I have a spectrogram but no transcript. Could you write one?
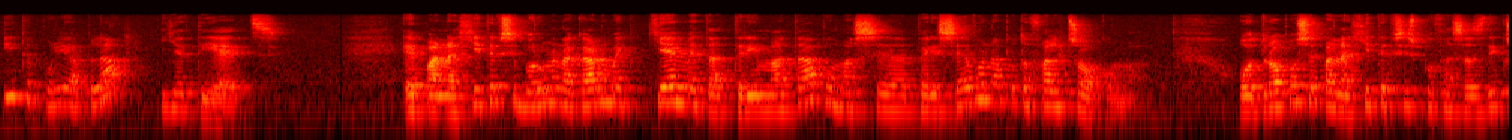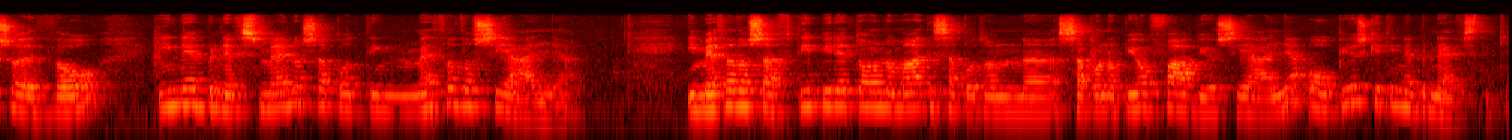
είτε πολύ απλά γιατί έτσι. Επαναχύτευση μπορούμε να κάνουμε και με τα τρίματα που μας ε, περισσεύουν από το φαλτσόκομα. Ο τρόπος επαναχύτευσης που θα σας δείξω εδώ είναι εμπνευσμένος από την μέθοδο Σιάλια. Η μέθοδος αυτή πήρε το όνομά της από τον ε, σαπονοποιό Φάμπιος Σιάλια, ο οποίος και την εμπνεύστηκε.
